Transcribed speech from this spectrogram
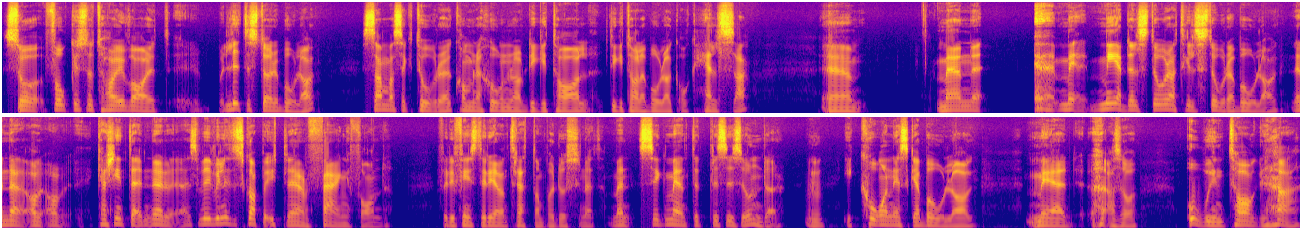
Så fokuset har ju varit eh, lite större bolag, samma sektorer, kombinationer av digital, digitala bolag och hälsa. Eh, men eh, medelstora till stora bolag. Den där, av, av, kanske inte, alltså vi vill inte skapa ytterligare en FANG-fond för det finns det redan 13 på dussinet. Men segmentet precis under. Mm. Ikoniska bolag med alltså, ointagna,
